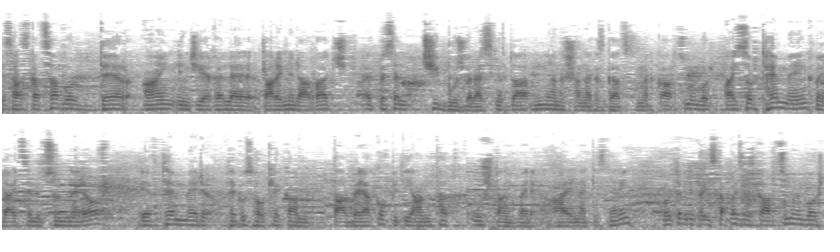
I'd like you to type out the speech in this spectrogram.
ես հասկացա, որ դեռ այն, ինչ եղել է տարիներ առաջ, այդպես էլ չի բուժվել, այսինքն դա միանշանակ զգացվում է։ Կարծում եմ, որ այսօր թե մենք մեր այցելություններով եւ թե մեր թեկուս հոգեկան տարբերակով պիտի անընդհատ ուշ տանք մեր հայրենակիցներին, որտեղ իսկապես ես կարծում եմ, որ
